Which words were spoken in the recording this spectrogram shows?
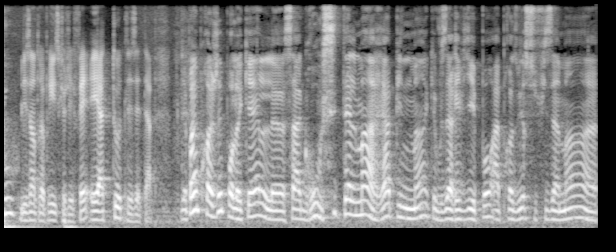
toutes les entreprises que j'ai fait et à toutes les étapes. Il n'y a pas un projet pour lequel euh, ça a grossi tellement rapidement que vous n'arriviez pas à produire suffisamment, euh,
